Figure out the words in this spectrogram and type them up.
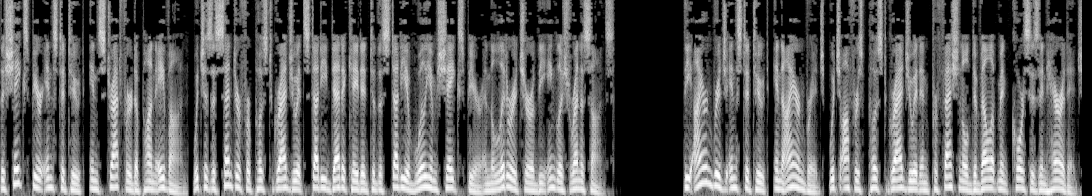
The Shakespeare Institute, in Stratford-upon-Avon, which is a centre for postgraduate study dedicated to the study of William Shakespeare and the literature of the English Renaissance. The Ironbridge Institute, in Ironbridge, which offers postgraduate and professional development courses in heritage.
